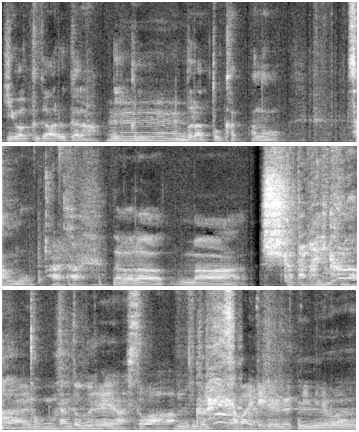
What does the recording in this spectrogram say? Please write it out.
疑惑があるからニッうんク・ブラッドかあのさんのはいはい。だからまあ仕方ないかなと。ちゃんとグレーな人はさばいてくれるっていう意味では、う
